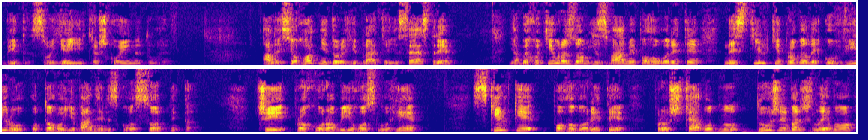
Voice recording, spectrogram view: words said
від своєї тяжкої недуги. Але сьогодні, дорогі браття і сестри, я би хотів разом із вами поговорити не стільки про велику віру отого євангельського сотника, чи про хвороби його слуги, скільки поговорити про ще одну дуже важливу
